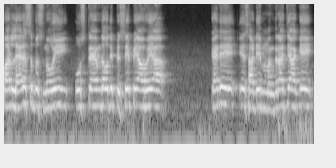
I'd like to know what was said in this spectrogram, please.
ਪਰ ਲੈਰਸ ਬਸਨੋਈ ਉਸ ਟਾਈਮ ਦਾ ਉਹਦੇ ਪਿੱਛੇ ਪਿਆ ਹੋਇਆ। ਕਹਿੰਦੇ, ਇਹ ਸਾਡੇ ਮੰਦਰਾਂ 'ਚ ਆ ਕੇ,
